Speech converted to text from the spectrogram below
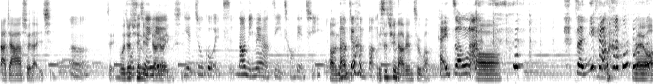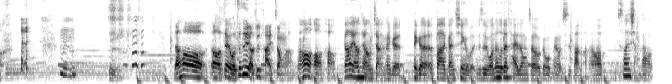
大家睡在一起。嗯，对，我就去你比较有隐私。也住过一次，然后里面有自己充电器，哦，那就很棒。你是去哪边住啊？台中啊。哦。怎样？哦、没有。嗯嗯。然后哦，对，我这次有去台中啊。然后哦，好，刚刚杨彩虹讲那个那个发干性的文，就是我那时候在台中的时候跟我朋友吃饭嘛，然后突然想到，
